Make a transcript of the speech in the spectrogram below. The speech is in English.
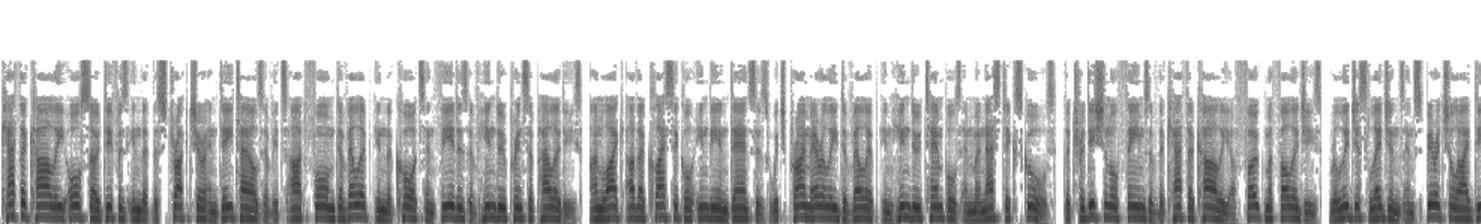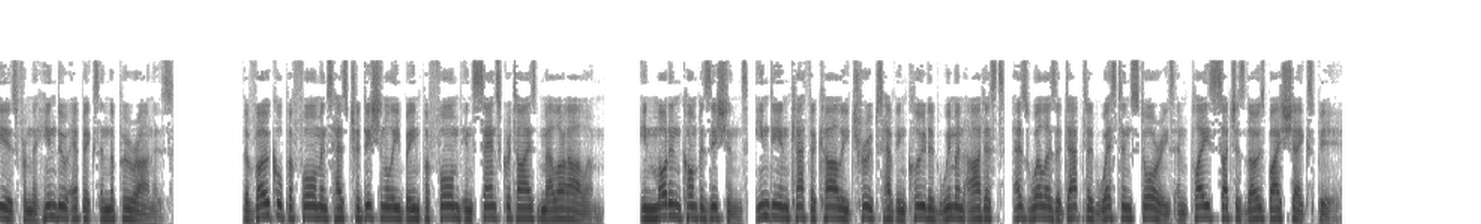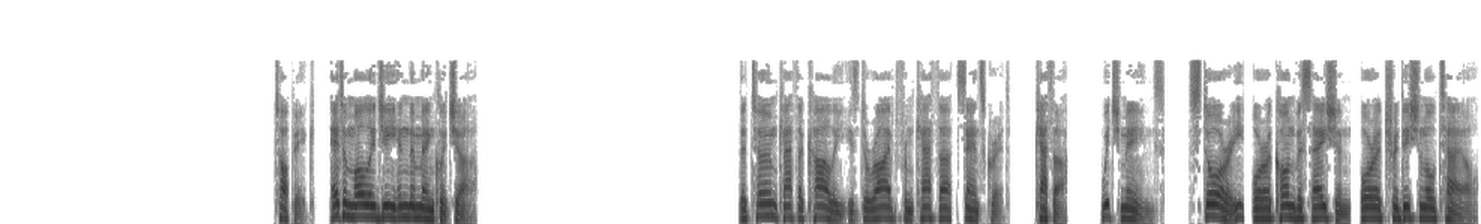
Kathakali also differs in that the structure and details of its art form developed in the courts and theatres of Hindu principalities, unlike other classical Indian dances which primarily developed in Hindu temples and monastic schools. The traditional themes of the Kathakali are folk mythologies, religious legends, and spiritual ideas from the Hindu epics and the Puranas. The vocal performance has traditionally been performed in Sanskritized Malayalam. In modern compositions, Indian Kathakali troupes have included women artists, as well as adapted Western stories and plays such as those by Shakespeare. Etymology and nomenclature The term Kathakali is derived from Katha Sanskrit, katha, which means story, or a conversation, or a traditional tale,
